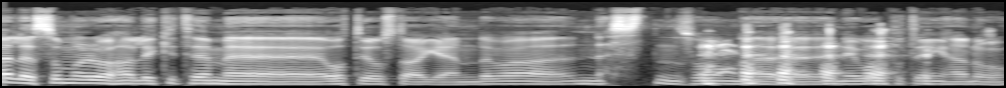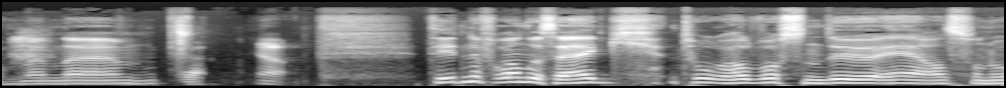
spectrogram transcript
ellers så må du ha lykke til med 80-årsdagen. Det var nesten sånn eh, nivå på ting her nå. Men eh, ja. Tidene forandrer seg. Tor Halvorsen, du er altså nå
